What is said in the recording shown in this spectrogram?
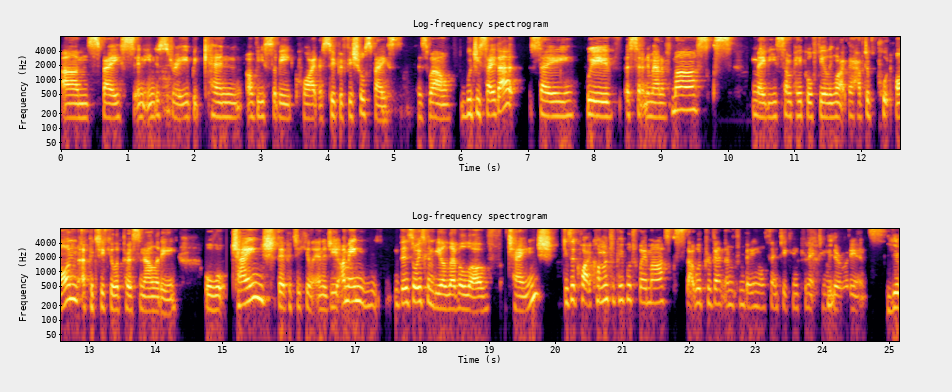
um, space and industry can obviously be quite a superficial space as well. Would you say that? Say, with a certain amount of masks, maybe some people feeling like they have to put on a particular personality or change their particular energy. I mean, there's always going to be a level of change. Is it quite common for people to wear masks that would prevent them from being authentic and connecting with their audience? Yeah,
